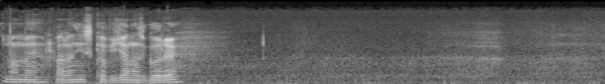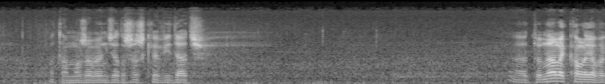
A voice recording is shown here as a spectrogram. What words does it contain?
Tu mamy palenisko widziane z góry. Tam może będzie troszeczkę widać e, tunele kolejowe,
